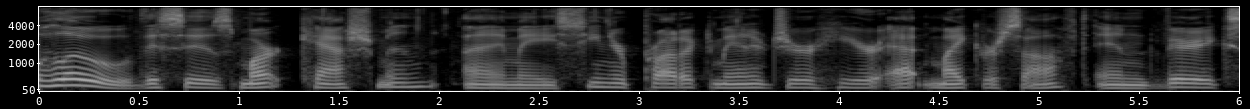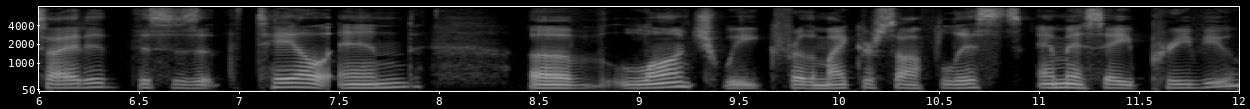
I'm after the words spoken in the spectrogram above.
hello. This is Mark Cashman. I'm a senior product manager here at Microsoft and very excited. This is at the tail end of launch week for the Microsoft Lists MSA preview.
